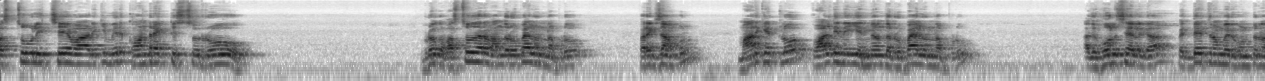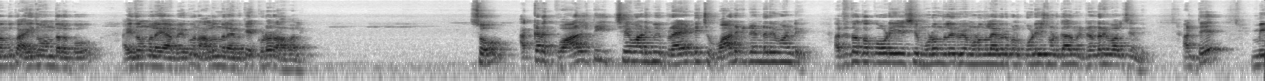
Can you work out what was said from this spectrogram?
వస్తువులు ఇచ్చేవాడికి మీరు కాంట్రాక్ట్ ఇస్తుర్రు ఇప్పుడు ఒక వస్తువు ధర వంద రూపాయలు ఉన్నప్పుడు ఫర్ ఎగ్జాంపుల్ మార్కెట్లో క్వాలిటీ నెయ్యి ఎనిమిది వందల రూపాయలు ఉన్నప్పుడు అది హోల్సేల్గా పెద్ద ఎత్తున మీరు కొంటున్నందుకు ఐదు వందలకు ఐదు వందల యాభైకో నాలుగు వందల యాభైకి ఎక్కడో రావాలి. సో అక్కడ క్వాలిటీ ఇచ్చేవాడికి మీరు ప్రయారిటీ ఇచ్చి వాడికి టెండర్ ఇవ్వండి. అతి తక్కువ కోడి చేసి మూడు వందల ఇరవై మూడు వందల యాభై రూపాయలు కోడి చేసినోడు కాదు మీరు టెండర్ ఇవ్వాల్సింది. అంటే మీ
